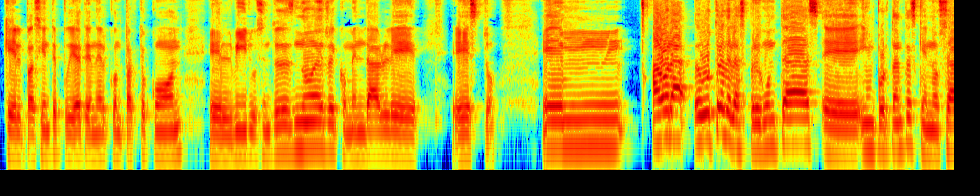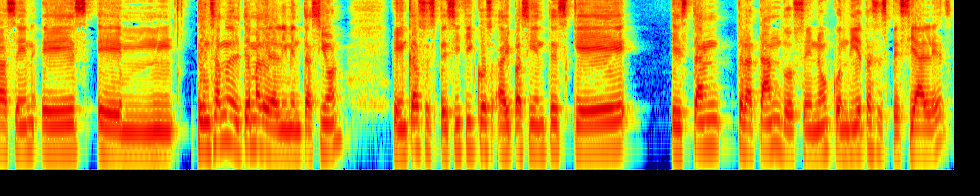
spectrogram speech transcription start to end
que el paciente pudiera tener contacto con el virus. Entonces no es recomendable esto. Eh, Ahora, otra de las preguntas eh, importantes que nos hacen es, eh, pensando en el tema de la alimentación, en casos específicos hay pacientes que están tratándose, ¿no? Con dietas especiales.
